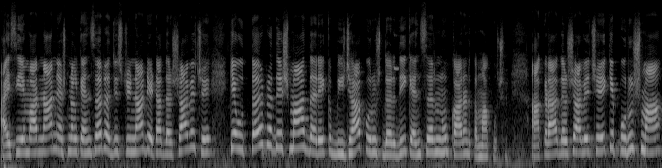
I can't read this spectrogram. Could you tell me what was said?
આઈસીએમઆરના નેશનલ કેન્સર રજિસ્ટ્રીના ડેટા દર્શાવે છે કે ઉત્તર પ્રદેશમાં દરેક બીજા પુરુષ દર્દી કેન્સરનું કારણ તમાકુ છે. આંકડા દર્શાવે છે કે પુરુષમાં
